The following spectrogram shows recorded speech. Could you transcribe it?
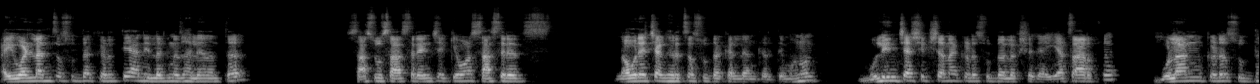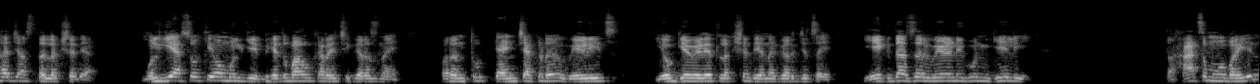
आई वडिलांचं सुद्धा करते आणि लग्न झाल्यानंतर सासू सासऱ्यांचे किंवा सासरे नवऱ्याच्या घरचं सुद्धा कल्याण करते. म्हणून मुलींच्या शिक्षणाकडे सुद्धा लक्ष द्या. याचा अर्थ मुलांकडे सुद्धा जास्त लक्ष द्या. मुलगी असो किंवा मुलगी भेदभाव करायची गरज नाही. परंतु त्यांच्याकडे वेळीच योग्य वेळेत लक्ष देणं गरजेचं आहे. एकदा जर वेळ निघून गेली तर हाच मोबाईल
